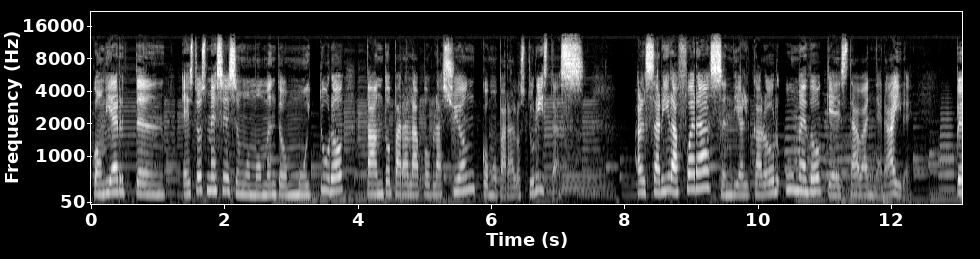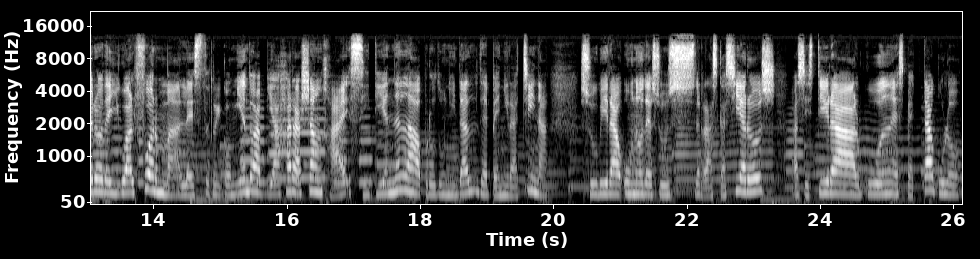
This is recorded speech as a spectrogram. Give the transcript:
convierten estos meses en un momento muy duro tanto para la población como para los turistas. Al salir afuera sentía el calor húmedo que estaba en el aire. Pero de igual forma les recomiendo viajar a Shanghai si tienen la oportunidad de venir a China, subir a uno de sus rascacielos, asistir a algún espectáculo,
